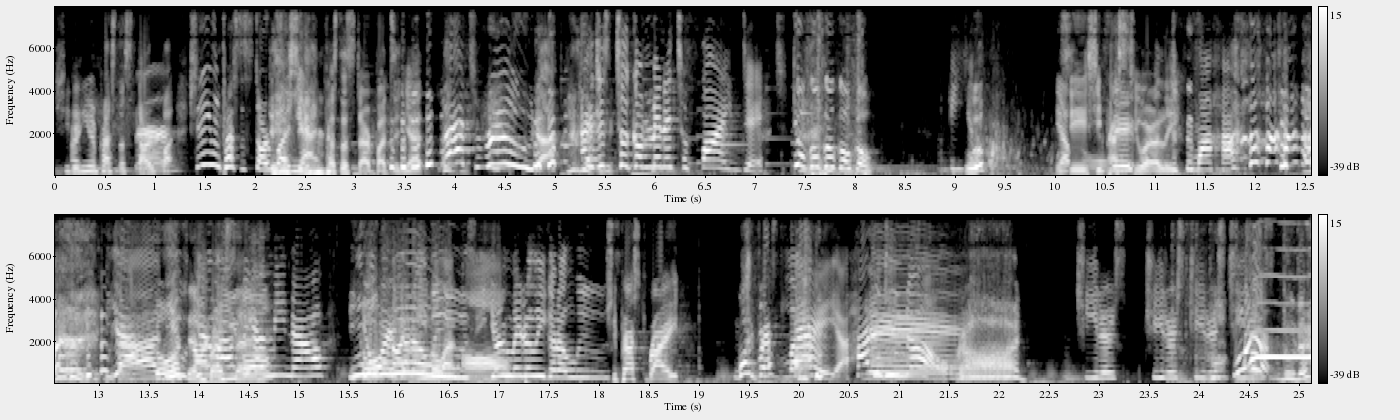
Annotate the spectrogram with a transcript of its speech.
she didn't Are even press the start button. She didn't even press the start button she button didn't yet. press the start button yet. That's rude. I just took a minute to find it. Go, go, go, go, go. Whoop. Yep. See, she passed too early. Yeah, Gold you in got person. Hear me now. You Gold are gonna evil at lose. all. You're literally gonna lose. She pressed right. What press Hey, how did you know? Run. Cheaters, cheaters, cheaters, cheaters. Lunar.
